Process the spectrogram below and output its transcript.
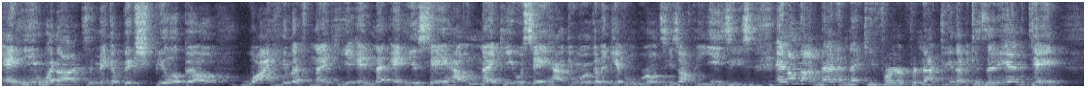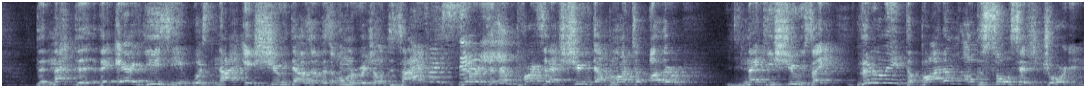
and he went on to make a big spiel about why he left Nike, and and he was saying how Nike was saying how they weren't going to give him royalties off the Yeezys, and I'm not mad at Nike for, for not doing that because at the end of the day. The, the, the Air Yeezy was not a shoe that was of his own original design. That's what I'm There are different parts of that shoe that belong to other Nike shoes. Like literally, the bottom of the sole says Jordan.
